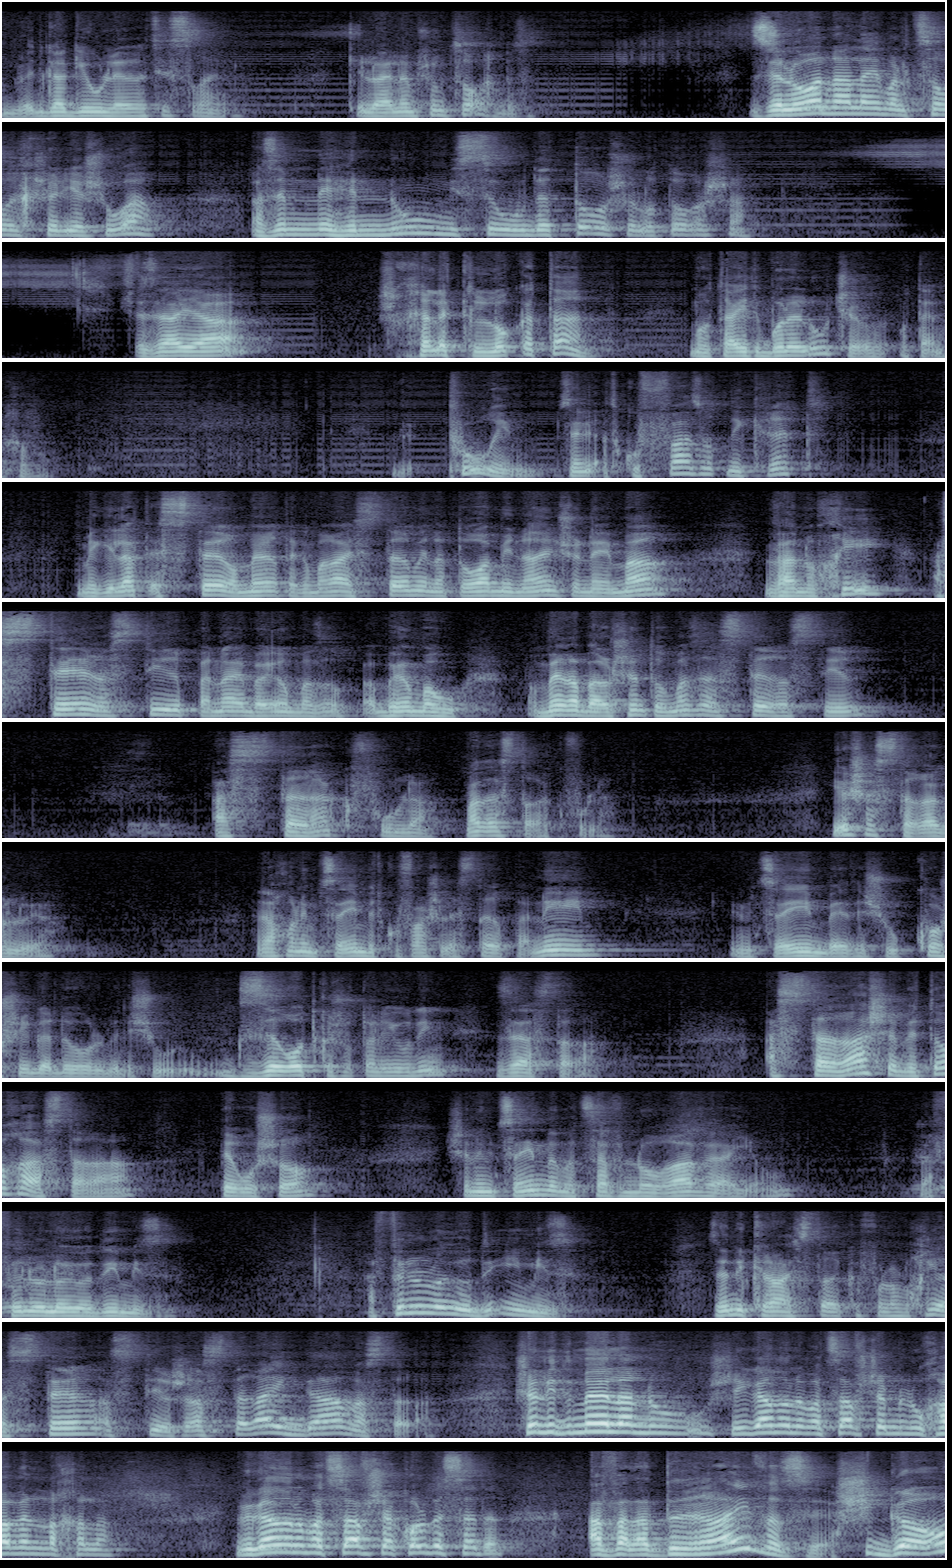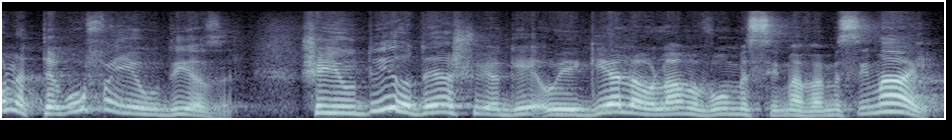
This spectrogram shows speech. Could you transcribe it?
הם לא התגעגעו לארץ ישראל, כי לא היה להם שום צורך בזה. זה לא ענה להם על צורך של ישועה, אז הם נהנו מסעודתו של אותו רשע. שזה היה חלק לא קטן מאותה התבוללות שאותה הם חוו. פורים, זה, התקופה הזאת נקראת, מגילת אסתר, אומרת הגמרא, אסתר מן התורה מנין, שנאמר, ואנוכי אסתר אסתיר פניי ביום, הזו, ביום ההוא. אומר הבעל שם טוב, מה זה אסתר אסתיר? הסתרה כפולה. מה זה הסתרה כפולה? יש הסתרה גלויה. אנחנו נמצאים בתקופה של הסתר פנים, נמצאים באיזשהו קושי גדול, באיזשהו גזרות קשות על יהודים, זה הסתרה. הסתרה שבתוך ההסתרה, פירושו, שנמצאים במצב נורא ואיום, ואפילו לא יודעים מזה. אפילו לא יודעים מזה. זה נקרא הסתר כפול. אנוכי אסתר, אסתיר, שההסתרה היא גם הסתרה. שנדמה לנו שהגענו למצב של מנוחה ונחלה, והגענו למצב שהכל בסדר. אבל הדרייב הזה, השיגעון, הטירוף היהודי הזה, שיהודי יודע שהוא יגיע, יגיע לעולם עבור משימה, והמשימה היא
